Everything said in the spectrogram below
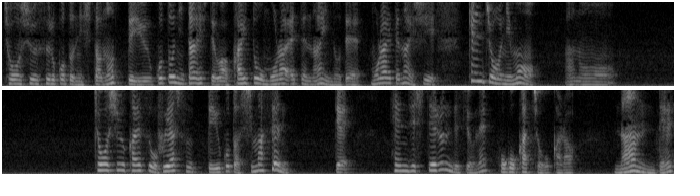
徴収することにしたのっていうことに対しては回答をもらえてないのでもらえてないし県庁にもあの徴収回数を増やすっていうことはしませんって返事してるんですよね保護課長から。なんで？っ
